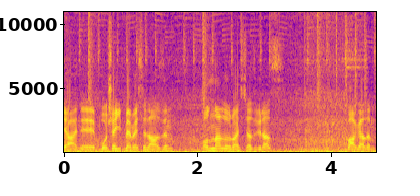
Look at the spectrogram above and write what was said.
Yani boşa gitmemesi lazım. Onlarla uğraşacağız biraz. Bakalım.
